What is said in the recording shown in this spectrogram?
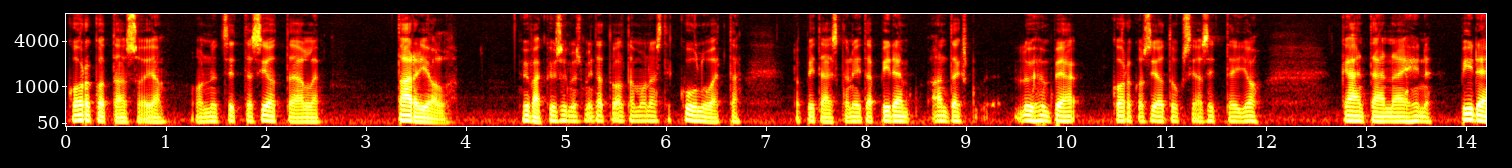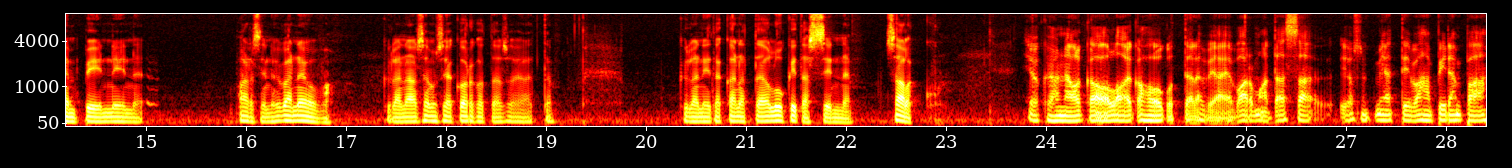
korkotasoja on nyt sitten sijoittajalle tarjolla. Hyvä kysymys, mitä tuolta monesti kuuluu, että no pitäisikö niitä pidem, anteeksi, lyhympiä korkosijoituksia sitten jo kääntää näihin pidempiin, niin varsin hyvä neuvo. Kyllä nämä on semmoisia korkotasoja, että kyllä niitä kannattaa jo lukita sinne salkkuun. Joo, kyllähän ne alkaa olla aika houkuttelevia ja varmaan tässä, jos nyt miettii vähän pidempää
